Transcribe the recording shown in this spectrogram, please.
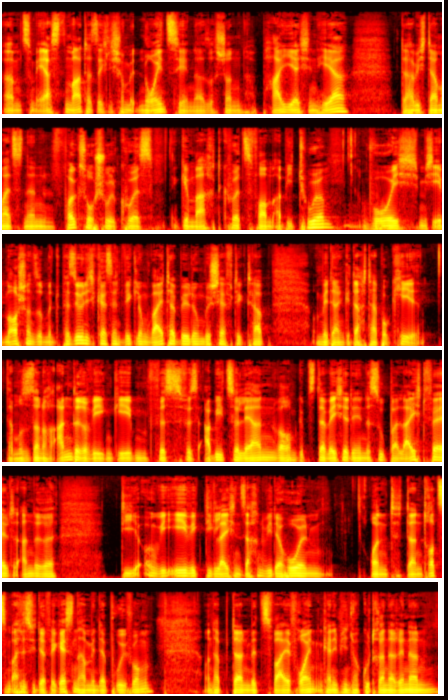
Ähm, zum ersten Mal tatsächlich schon mit 19, also schon ein paar Jährchen her. Da habe ich damals einen Volkshochschulkurs gemacht, kurz vorm Abitur, wo ich mich eben auch schon so mit Persönlichkeitsentwicklung, Weiterbildung beschäftigt habe und mir dann gedacht habe, okay, da muss es doch noch andere Wege geben, fürs, fürs Abi zu lernen. Warum gibt es da welche, denen das super leicht fällt, andere, die irgendwie ewig die gleichen Sachen wiederholen? Und dann trotzdem alles wieder vergessen haben in der Prüfung und habe dann mit zwei Freunden, kann ich mich noch gut dran erinnern,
